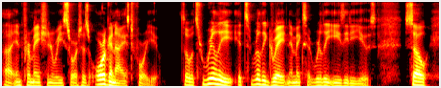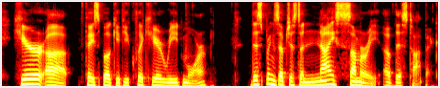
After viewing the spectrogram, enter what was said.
uh, information resources organized for you. So it's really, it's really great and it makes it really easy to use. So here, uh, Facebook, if you click here, read more, this brings up just a nice summary of this topic.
